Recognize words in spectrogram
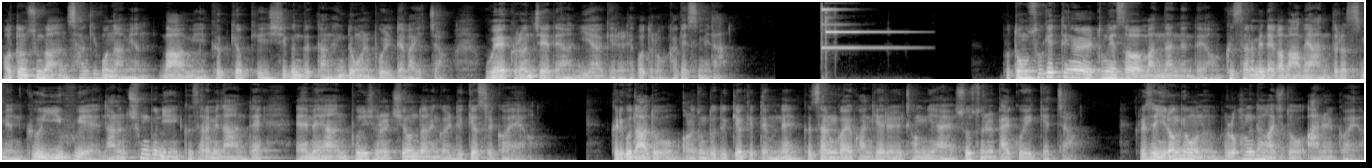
어떤 순간 사귀고 나면 마음이 급격히 식은 듯한 행동을 보일 때가 있죠. 왜 그런지에 대한 이야기를 해보도록 하겠습니다. 보통 소개팅을 통해서 만났는데요. 그 사람이 내가 마음에 안 들었으면 그 이후에 나는 충분히 그 사람이 나한테 애매한 포지션을 취한다는 걸 느꼈을 거예요 그리고 나도 어느 정도 느꼈기 때문에 그 사람과의 관계를 정리할 수순을 밟고 있겠죠. 그래서 이런 경우는 별로 황당하지도 않을 거예요.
